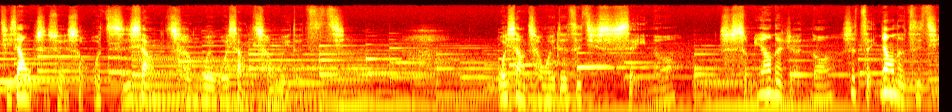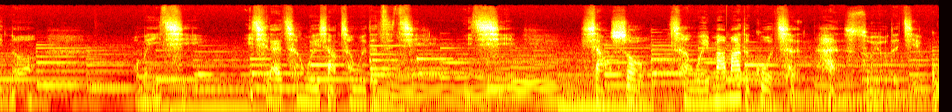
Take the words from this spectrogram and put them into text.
即将五十岁的时候，我只想成为我想成为的自己。我想成为的自己是谁呢？是什么样的人呢？是怎样的自己呢？我们一起，一起来成为想成为的自己，一起。享受成为妈妈的过程和所有的结果。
